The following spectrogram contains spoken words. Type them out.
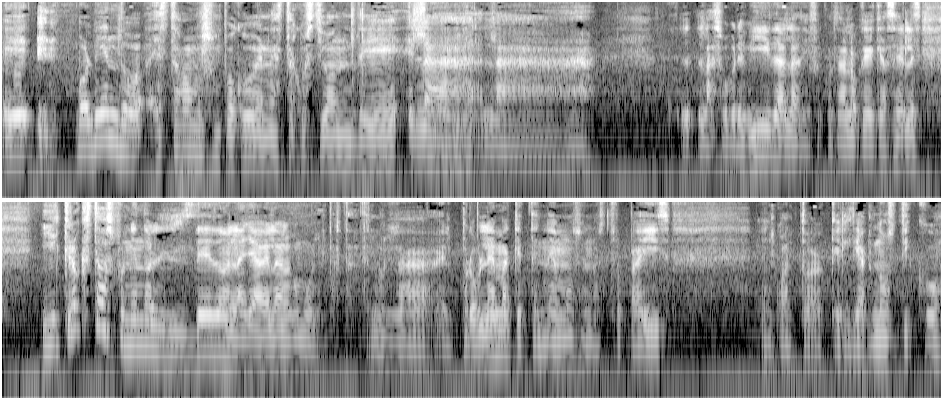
Eh, volviendo, estábamos un poco en esta cuestión de la, la, la sobrevida, la dificultad, lo que hay que hacerles. Y creo que estabas poniendo el dedo en la llave en algo muy importante, ¿no? La- el problema que tenemos en nuestro país en cuanto a que el diagnóstico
